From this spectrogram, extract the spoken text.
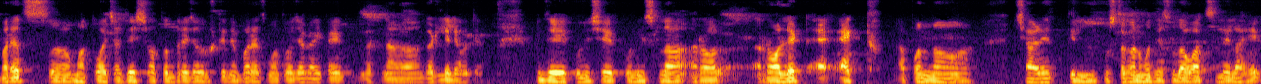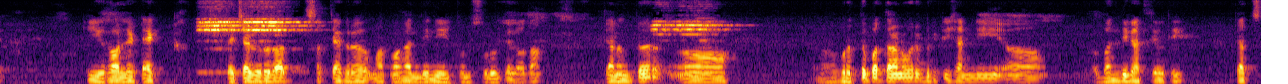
बऱ्याच महत्त्वाच्या देश स्वातंत्र्याच्या दृष्टीने बऱ्याच महत्त्वाच्या काही काही घटना घडलेल्या होत्या. म्हणजे एकोणीसशे एकोणीसला रॉ रॉलेट ॲ ॲक्ट आपण शाळेतील पुस्तकांमध्ये सुद्धा वाचलेलं आहे. की रॉलेट ॲक्ट त्याच्या विरोधात सत्याग्रह महात्मा गांधींनी इथून सुरू केला होता. त्यानंतर वृत्तपत्रांवर ब्रिटिशांनी बंदी घातली होती. त्याच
